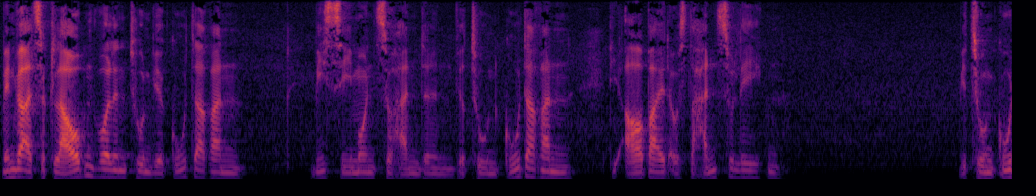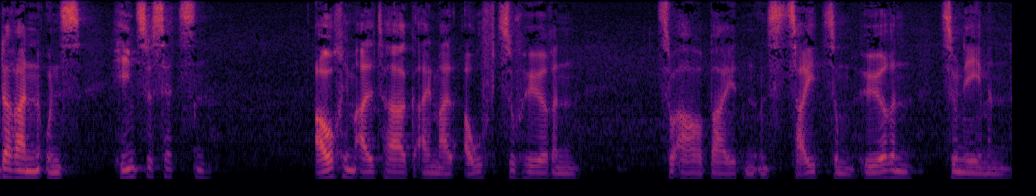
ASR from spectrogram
Wenn wir also glauben wollen, tun wir gut daran, wie Simon zu handeln. Wir tun gut daran, die Arbeit aus der Hand zu legen. Wir tun gut daran, uns hinzusetzen, auch im Alltag einmal aufzuhören, zu arbeiten, uns Zeit zum Hören zu nehmen,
